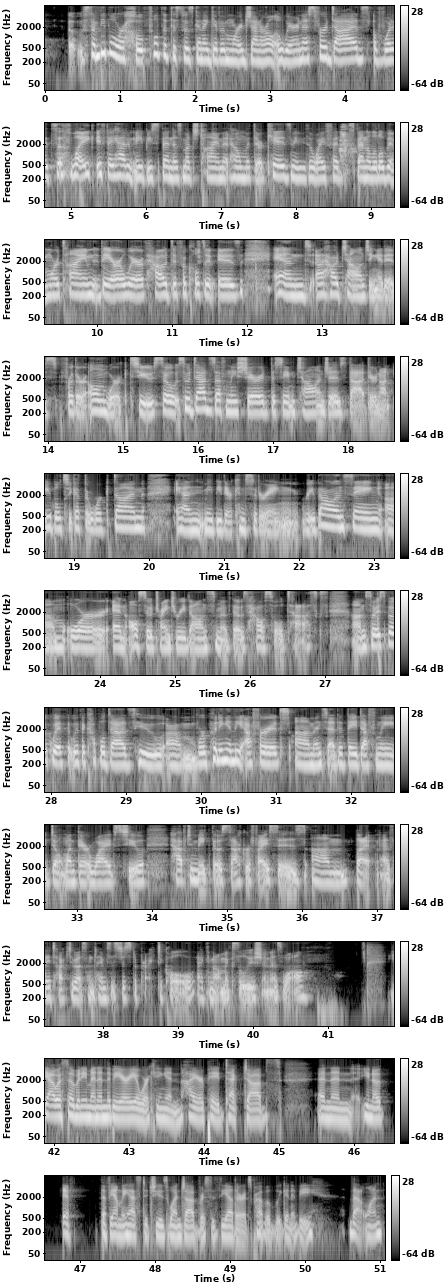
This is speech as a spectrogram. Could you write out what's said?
some people were hopeful that this was going to give a more general awareness for dads of what it's like if they hadn't maybe spent as much time at home with their kids. Maybe the wife had spent a little bit more time. They are aware of how difficult it is and uh, how challenging it is for their own work too. So, so dads definitely shared the same challenges that they're not able to get the work done, and maybe they're considering rebalancing um, or and also trying to rebalance some of those household tasks. Um, so I spoke with with a couple dads who um, were putting in the effort um, and said that they definitely don't want their wives to have to make those sacrifices. Um, but as I talked about, sometimes it's just a practical economic solution as well. Yeah, with so many men in the Bay Area working in higher paid tech jobs. And then, you know, if the family has to choose one job versus the other, it's probably going to be that one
